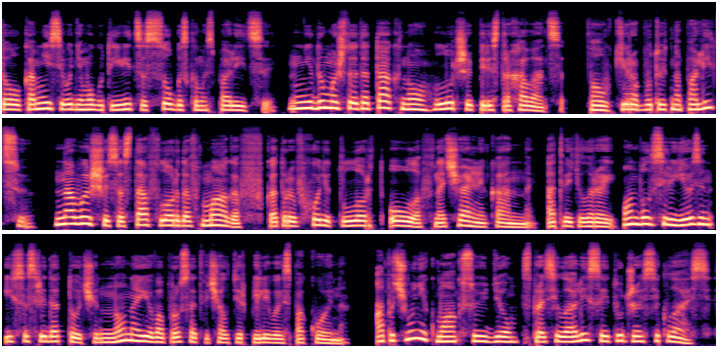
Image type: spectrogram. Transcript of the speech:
то ко мне сегодня могут явиться с обыском из полиции. Не думаю, что это так, но лучше перестраховаться». «Пауки работают на полицию?» «На высший состав лордов-магов, в который входит лорд Олаф, начальник Анны», — ответил Рэй. Он был серьезен и сосредоточен, но на ее вопросы отвечал терпеливо и спокойно. «А почему не к Максу идем?» – спросила Алиса и тут же осеклась.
